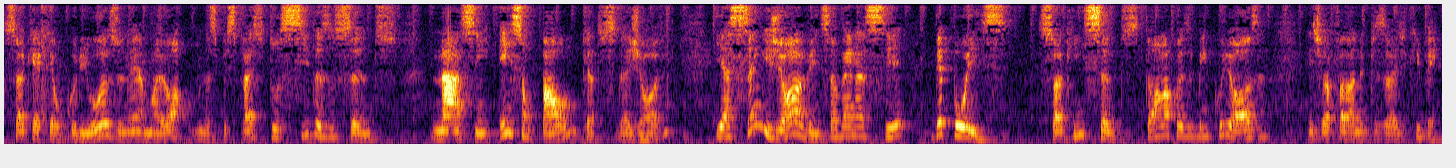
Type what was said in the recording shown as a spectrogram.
só que aqui é o curioso, né? A maior, uma das principais torcidas do Santos nascem em São Paulo, que é a torcida jovem, e a Sangue Jovem só vai nascer depois, só que em Santos. Então é uma coisa bem curiosa, a gente vai falar no episódio que vem.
